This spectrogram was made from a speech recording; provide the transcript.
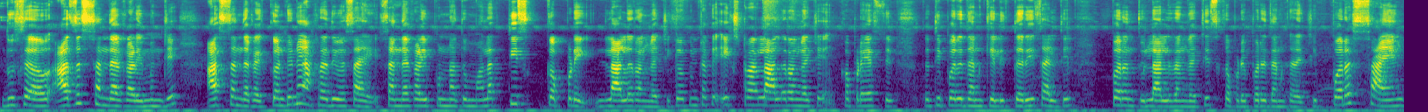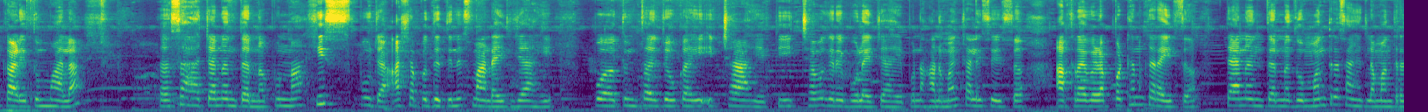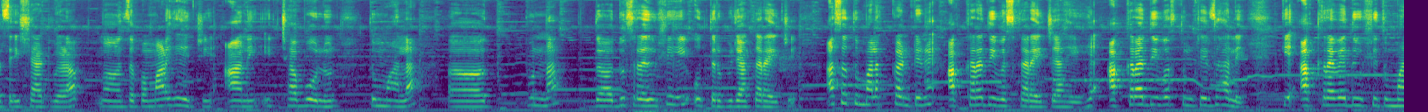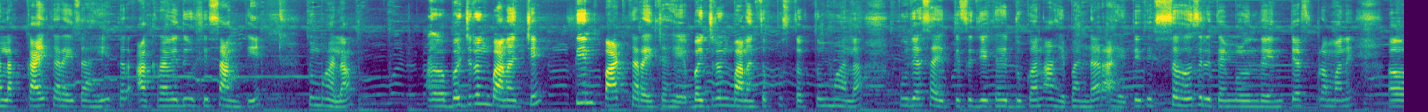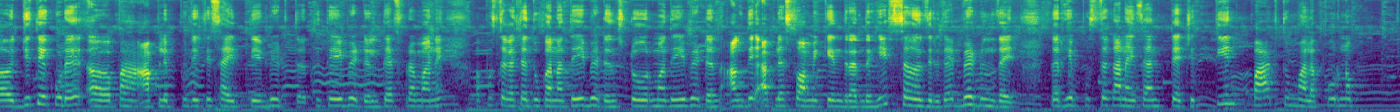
दुसरं आजच संध्याकाळी म्हणजे आज संध्याकाळी कंटिन्यू अकरा दिवस आहे. संध्याकाळी पुन्हा तुम्हाला तीच कपडे लाल रंगाचे किंवा तुमच्याकडे एक्स्ट्रा लाल रंगाचे कपडे असतील तर ती परिधान केली तरी चालतील. परंतु लाल रंगाचेच कपडे परिधान करायची. परत सायंकाळी तुम्हाला सहाच्या नंतरनं पुन्हा हीच पूजा अशा पद्धतीनेच मांडायची आहे. प तुमचा जो काही इच्छा आहे ती इच्छा वगैरे बोलायची आहे पुन्हा हनुमान चालिसेचं अकरा वेळा पठण करायचं त्यानंतरनं जो मंत्र सांगितला मंत्राचा एकशे आठ वेळा जपमाळ घ्यायची आणि इच्छा बोलून तुम्हाला पुन्हा द- दुसऱ्या दिवशी ही उत्तरपूजा करायची. असं तुम्हाला कंटिन्यू अकरा दिवस करायचे आहे. हे अकरा दिवस तुमचे झाले की अकराव्या दिवशी तुम्हाला काय करायचं आहे तर अकराव्या दिवशी सांगते. तुम्हाला बजरंग बाणाचे तीन पाठ करायचे आहे. बजरंग बाणाचं पुस्तक तुम्हाला पूजा साहित्याचं जे काही दुकान आहे भांडार आहे तेथे सहजरित्या मिळून जाईल. त्याचप्रमाणे जिथे कुठे पहा आपले पूजेचे साहित्य भेटतं तिथेही भेटेल. त्याचप्रमाणे पुस्तकाच्या दुकानातही भेटेल स्टोअरमध्येही भेटेल. अगदी आपल्या स्वामी केंद्रातही सहजरित्या भेटून जाईल. तर हे पुस्तक आणायचं आणि त्याचे तीन पाठ तुम्हाला पूर्ण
